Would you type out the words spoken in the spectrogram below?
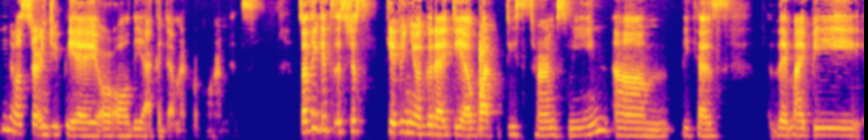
you know, a certain GPA or all the academic requirements. So I think it's, it's just giving you a good idea of what these terms mean um, because they might be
